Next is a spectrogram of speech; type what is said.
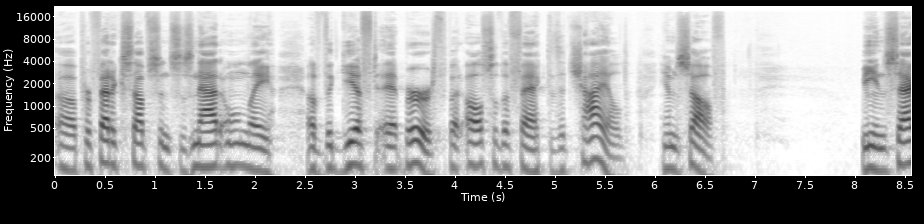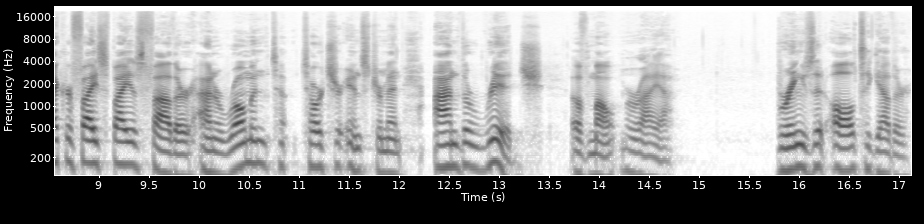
uh, prophetic substance is not only of the gift at birth, but also the fact that the child himself being sacrificed by his father on a Roman t- torture instrument on the ridge of Mount Moriah. Brings it all together.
